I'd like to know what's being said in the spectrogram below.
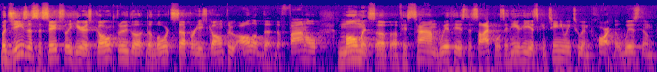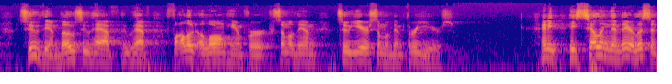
But Jesus essentially here has gone through the, the Lord's Supper. He's gone through all of the, the final moments of, of his time with his disciples. And here he is continuing to impart the wisdom to them, those who have, who have followed along him for some of them two years, some of them three years. And he, he's telling them there, listen,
